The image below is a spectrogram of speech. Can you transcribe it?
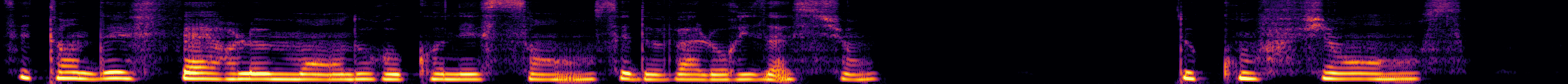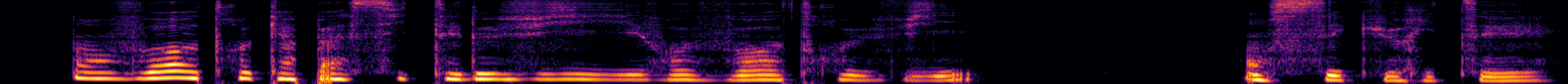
c'est un déferlement de reconnaissance et de valorisation, de confiance dans votre capacité de vivre votre vie en sécurité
